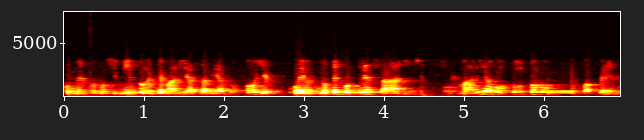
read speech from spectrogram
con el conocimiento de que María sabía. Oye, pues yo tengo tres años. María votó todos los papeles.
